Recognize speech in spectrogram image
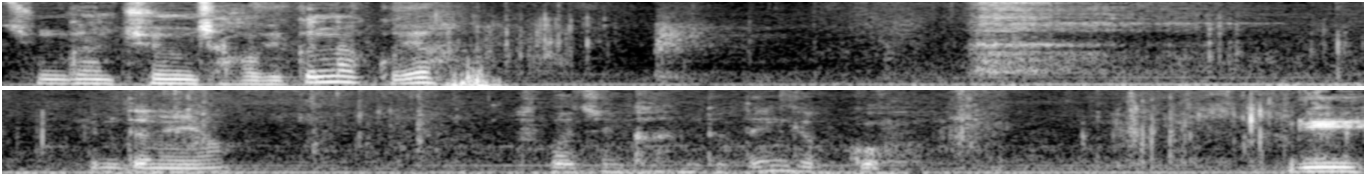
중간쯤 작업이 끝났고요. 하, 힘드네요. 두 번째 칸도 당겼고 불이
